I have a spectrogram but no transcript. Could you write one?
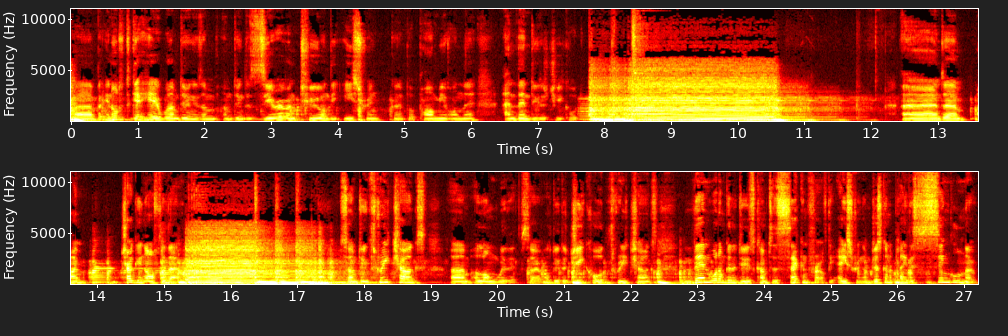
uh, but in order to get here, what I'm doing is I'm, I'm doing the 0 and 2 on the E string, I'm going to put palm mute on there, and then do the G chord. And um, I'm chugging after that. So I'm doing three chugs um, along with it. So I'll do the G chord, three. And then what I'm going to do is come to the second fret of the A string. I'm just going to play this single note.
